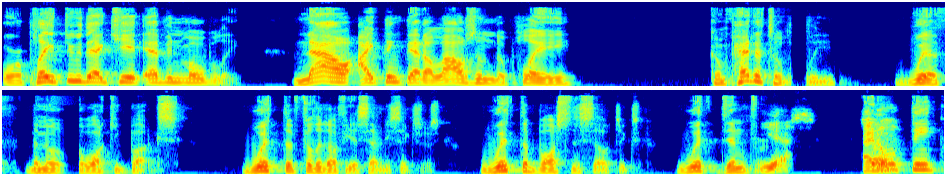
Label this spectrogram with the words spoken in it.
or play through that kid, Evan Mobley, now I think that allows them to play competitively with the Milwaukee Bucks, with the Philadelphia 76ers, with the Boston Celtics, with Denver. Yes. I don't think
